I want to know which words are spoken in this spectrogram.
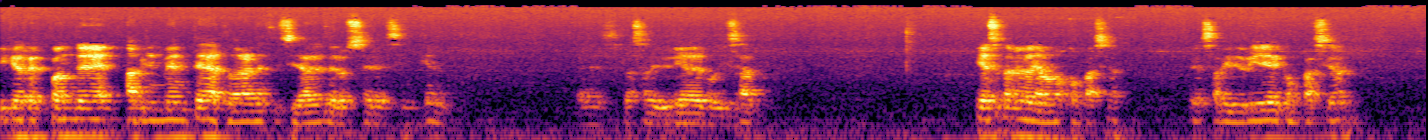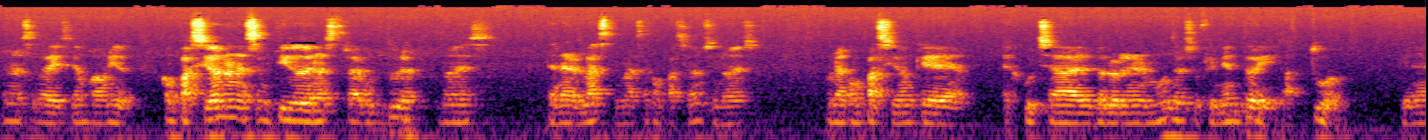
y que responde hábilmente a todas las necesidades de los seres sintientes. Es la sabiduría del Bodhisattva. Y eso también lo llamamos compasión. Es sabiduría y compasión en nuestra tradición unido. Compasión en el sentido de nuestra cultura, no es tener lástima, esa compasión, sino es una compasión que escucha el dolor en el mundo, el sufrimiento y actúa. Tiene,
